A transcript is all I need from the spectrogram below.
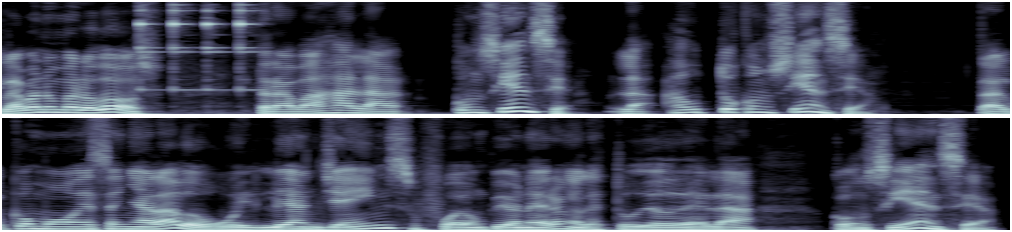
Clave número dos, trabaja la conciencia, la autoconciencia. Tal como he señalado, William James fue un pionero en el estudio de la conciencia.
